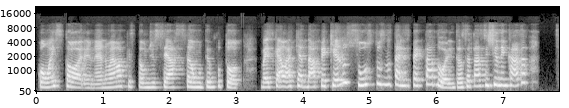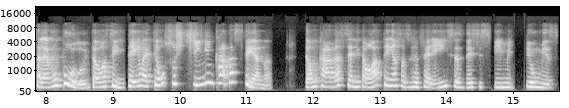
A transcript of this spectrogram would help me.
com a história, né? Não é uma questão de ser ação o tempo todo, mas que ela quer dar pequenos sustos no telespectador. Então você está assistindo em casa, você leva um pulo. Então assim, tem vai ter um sustinho em cada cena. Então cada cena, então ela tem essas referências desses filmes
